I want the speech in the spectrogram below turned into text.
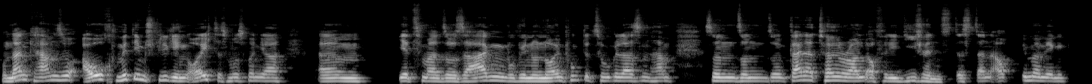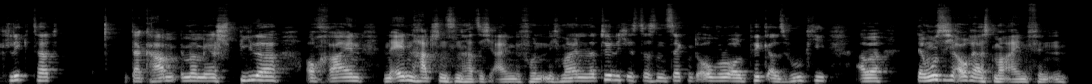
Und dann kam so auch mit dem Spiel gegen euch, das muss man ja ähm, jetzt mal so sagen, wo wir nur neun Punkte zugelassen haben, so ein, so, ein, so ein kleiner Turnaround auch für die Defense, das dann auch immer mehr geklickt hat. Da kamen immer mehr Spieler auch rein. Ein Aiden Hutchinson hat sich eingefunden. Ich meine, natürlich ist das ein Second Overall Pick als Rookie, aber der muss sich auch erstmal einfinden.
